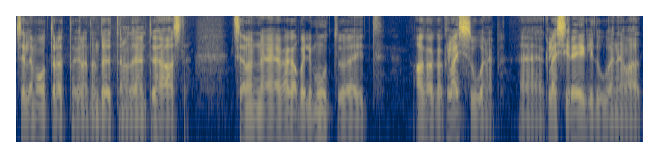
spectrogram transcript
selle mootorrattaga nad on töötanud ainult ühe aasta. seal on väga palju muutujaid, aga ka klass uueneb, klassi reeglid uuenevad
